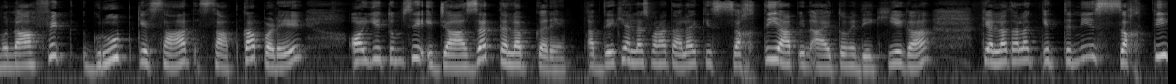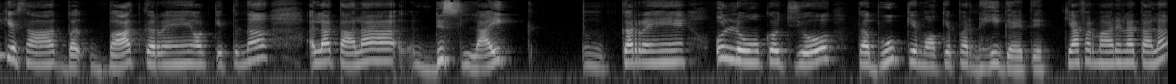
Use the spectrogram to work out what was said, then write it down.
منافق گروپ کے ساتھ سابقہ پڑے اور یہ تم سے اجازت طلب کریں۔ اب دیکھیں اللہ سبحانہ تعالیٰ کی سختی آپ ان آیتوں میں دیکھیے گا کہ اللہ تعالیٰ کتنی سختی کے ساتھ بات کر رہے ہیں اور کتنا اللہ تعالیٰ ڈس لائک کر رہے ہیں، ان لوگوں کو جو تبوک کے موقع پر نہیں گئے تھے۔ کیا فرما رہے ہیں اللہ تعالیٰ؟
